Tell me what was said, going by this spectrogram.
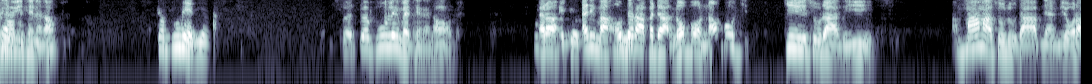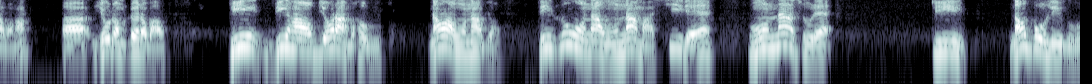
ခက်ပြီးထင်တယ်နော်တော့ဘူးတယ်ဗျာတွက်တွက်ဖူးလိမ့်မယ်ထင်တယ်နော်အဲ့တော့အဲ့ဒီမှာဥတ္တရပဒလောဘောနောက်ဖို့ကြည်ဆိုတာဒီအမှားမှဆိုလို့ဒါပြန်ပြောတာပေါ့နော်အာရုပ်တော့မတွဲတော့ပါဘူးဒီဒီဟာကိုပြောတာမဟုတ်ဘူးနောက်ကဝဏပြောဒီသူဝဏဝဏမှာရှိတဲ့ဝဏဆိုတဲ့ဒီ နောက်ပို့လေးကို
